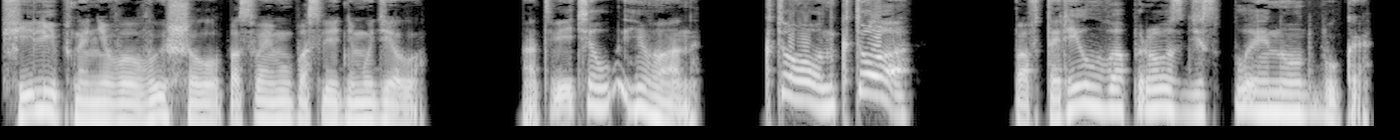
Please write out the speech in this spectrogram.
Филипп на него вышел по своему последнему делу. Ответил Иван. «Кто он? Кто?» Повторил вопрос дисплея ноутбука.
